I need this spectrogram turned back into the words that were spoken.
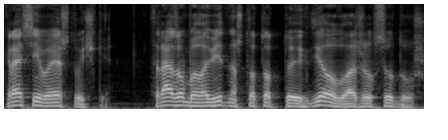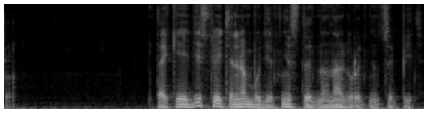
Красивые штучки. Сразу было видно, что тот, кто их делал, вложил всю душу. Такие действительно будет не стыдно на грудь нацепить.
